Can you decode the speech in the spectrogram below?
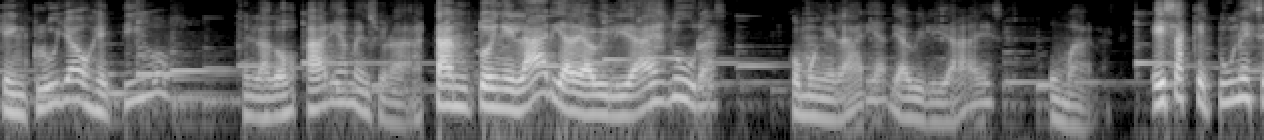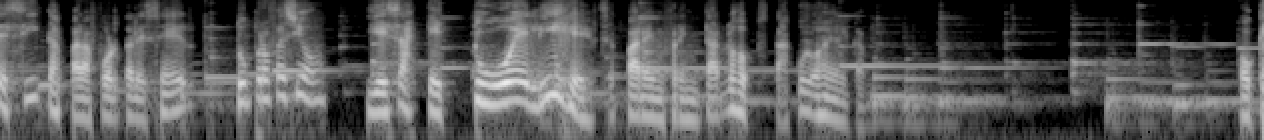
que incluya objetivos en las dos áreas mencionadas, tanto en el área de habilidades duras como en el área de habilidades humanas. Esas que tú necesitas para fortalecer tu profesión y esas que tú eliges para enfrentar los obstáculos en el camino. ¿Ok?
